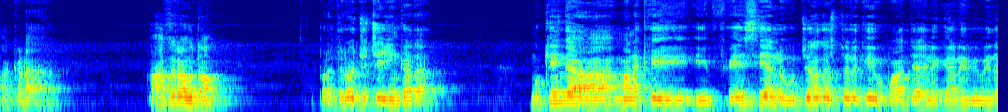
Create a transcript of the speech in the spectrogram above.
అక్కడ హాజరవుదాం. ప్రతిరోజు చెయ్యం కదా. ముఖ్యంగా మనకి ఈ ఫేషియల్ ఉద్యోగస్తులకి ఉపాధ్యాయులకి కానీ వివిధ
